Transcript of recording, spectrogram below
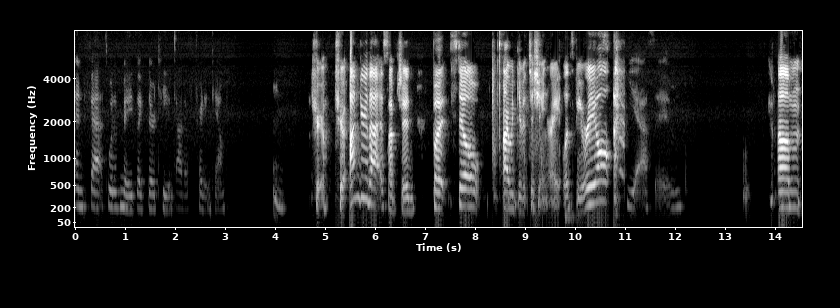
and Fats would have made like their teams out of training camp. True, true. Under that assumption, but still, I would give it to Shane Wright. Let's be real. Yeah, same. Um,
